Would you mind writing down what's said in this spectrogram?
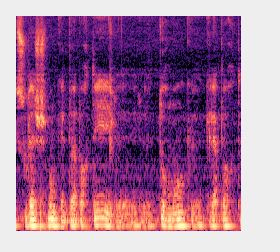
soulagement qu'elle peut apporter et le, tourment qu'elle apporte.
